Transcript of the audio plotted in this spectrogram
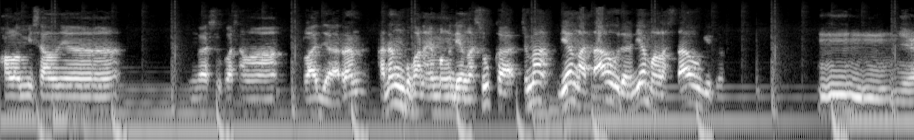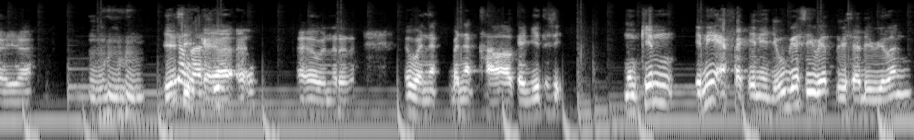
kalau misalnya nggak suka sama pelajaran kadang bukan emang dia nggak suka cuma dia nggak tahu dan dia malas tahu gitu Hmm, iya iya. Iya Iya sih kayak eh, eh, bener Eh, banyak banyak hal kayak gitu sih. Mungkin ini efek ini juga sih, Bet, bisa dibilang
